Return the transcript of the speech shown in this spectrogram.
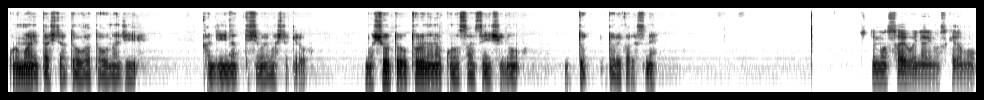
この前出した動画と同じ感じになってしまいましたけど、もうショートを取るならこの3選手のどどれかですね。そしてまあ最後になりますけども、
